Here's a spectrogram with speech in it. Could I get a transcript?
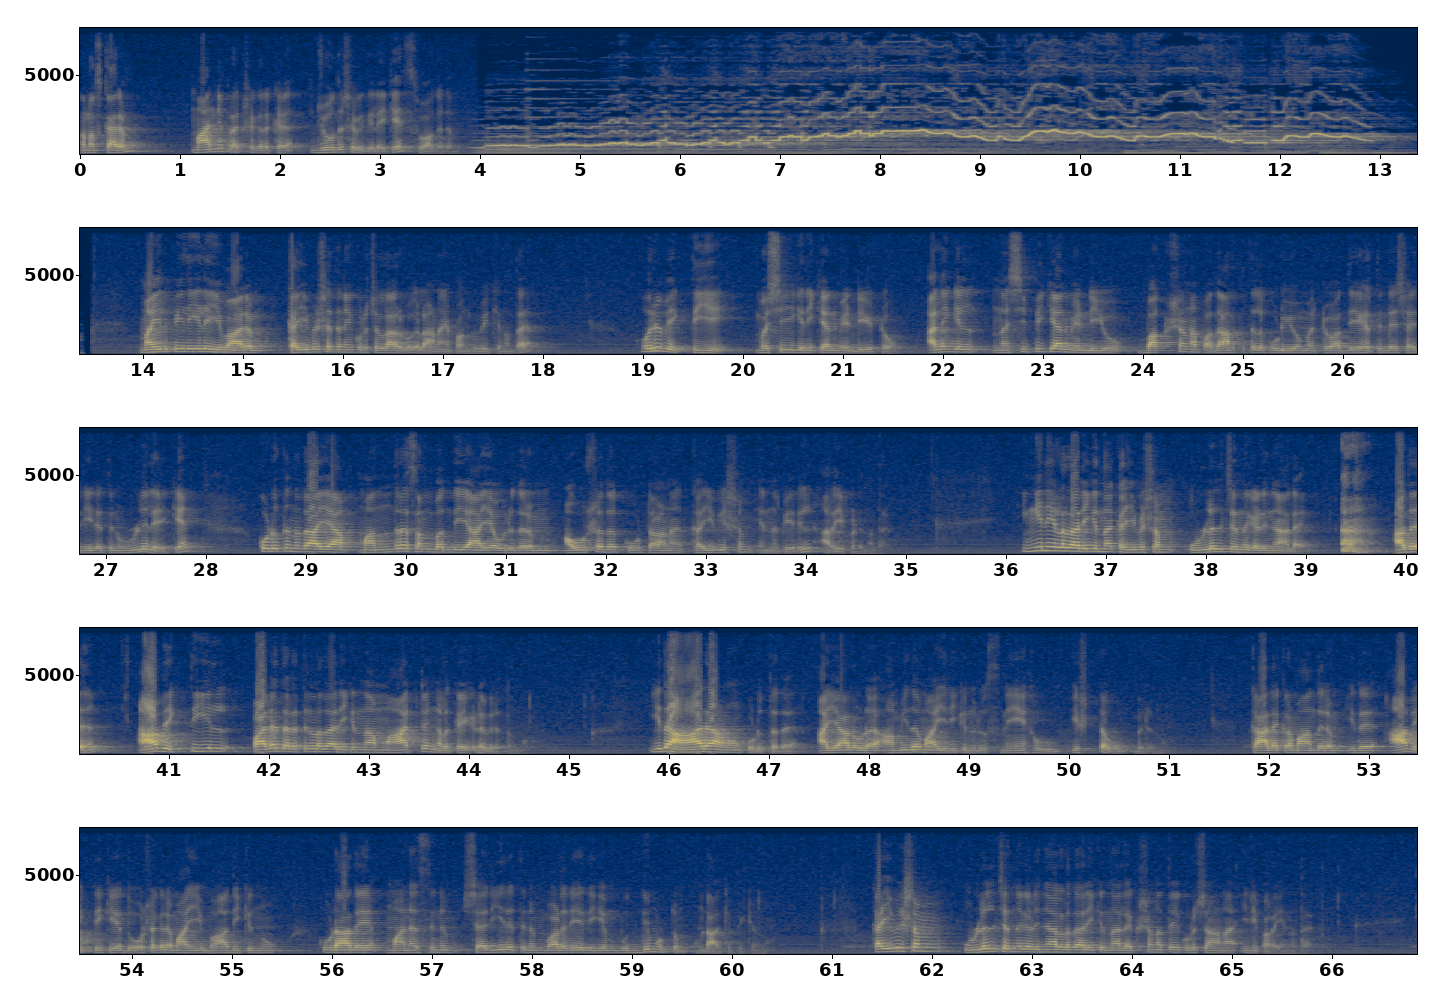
നമസ്കാരം. മാന്യ പ്രേക്ഷകർക്ക് ജ്യോതിഷ വിധിയിലേക്ക് സ്വാഗതം. മയിൽപീലിയിലെ ഈ വാരം കൈവിഷത്തിനെ കുറിച്ചുള്ള അറിവുകളാണ് പങ്കുവെക്കുന്നത് ഒരു വ്യക്തിയെ വശീകരിക്കാൻ വേണ്ടിയിട്ടോ അല്ലെങ്കിൽ നശിപ്പിക്കാൻ വേണ്ടിയോ ഭക്ഷണ പദാർത്ഥത്തിൽ കൂടിയോ മറ്റോ അദ്ദേഹത്തിന്റെ ശരീരത്തിനുള്ളിലേക്ക് കൊടുക്കുന്നതായ മന്ത്രസംബന്ധിയായ ഒരുതരം ഔഷധക്കൂട്ടാണ് കൈവിഷം എന്ന പേരിൽ അറിയപ്പെടുന്നത്. ഇങ്ങനെയുള്ളതായിരിക്കുന്ന കൈവിഷം ഉള്ളിൽ ചെന്ന് കഴിഞ്ഞാൽ അത് ആ വ്യക്തിയിൽ പലതരത്തിലുള്ളതായിരിക്കുന്ന മാറ്റങ്ങൾക്ക് ഇടവരുത്തുന്നു. ഇത് ആരാണോ കൊടുത്തത്? അയാളോട് അമിതമായിരിക്കുന്നൊരു സ്നേഹവും ഇഷ്ടവും വരുന്നു. കാലക്രമാന്തരം ഇത് ആ വ്യക്തിക്ക് ദോഷകരമായി ബാധിക്കുന്നു. കൂടാതെ മനസ്സിനും ശരീരത്തിനും വളരെയധികം ബുദ്ധിമുട്ടും ഉണ്ടാക്കിപ്പിക്കുന്നു. കൈവിഷം ഉള്ളിൽ ചെന്ന് കഴിഞ്ഞാലുള്ളതായിരിക്കുന്ന ലക്ഷണത്തെക്കുറിച്ചാണ് ഇനി പറയുന്നത്.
